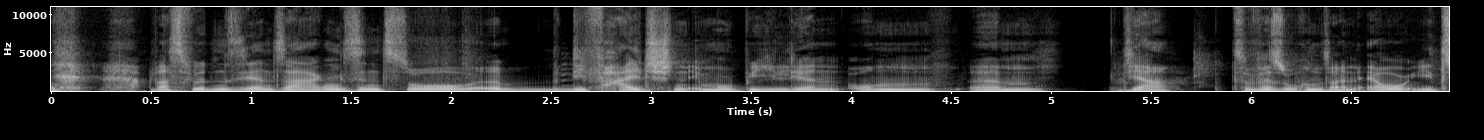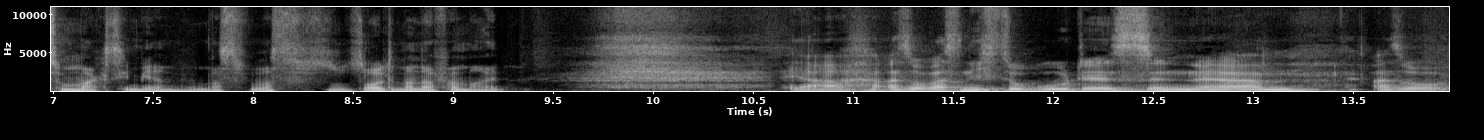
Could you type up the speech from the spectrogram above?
Was würden Sie denn sagen, sind so äh, die falschen Immobilien, um ähm, ja, zu versuchen, sein ROI zu maximieren? Was, was sollte man da vermeiden? Ja, also was nicht so gut ist, sind, ähm, also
